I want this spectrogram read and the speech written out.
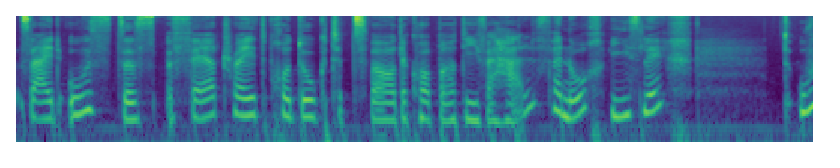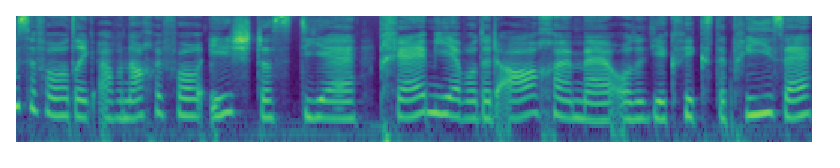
sagt aus, dass Fairtrade-Produkte zwar den Kooperativen helfen, nachweislich, die Herausforderung aber nach wie vor ist, dass die Prämien, die dort ankommen oder die gefixten Preise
